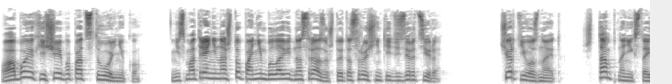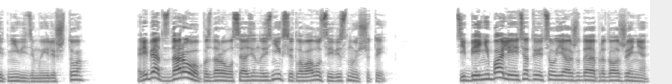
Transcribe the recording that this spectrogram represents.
У обоих еще и по подствольнику. Несмотря ни на что, по ним было видно сразу, что это срочники-дезертиры. Черт его знает, штамп на них стоит невидимый или что. «Ребят, здорово!» — поздоровался один из них, светловолосый и веснущатый. «Тебе не болеть», — ответил я, ожидая продолжения.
